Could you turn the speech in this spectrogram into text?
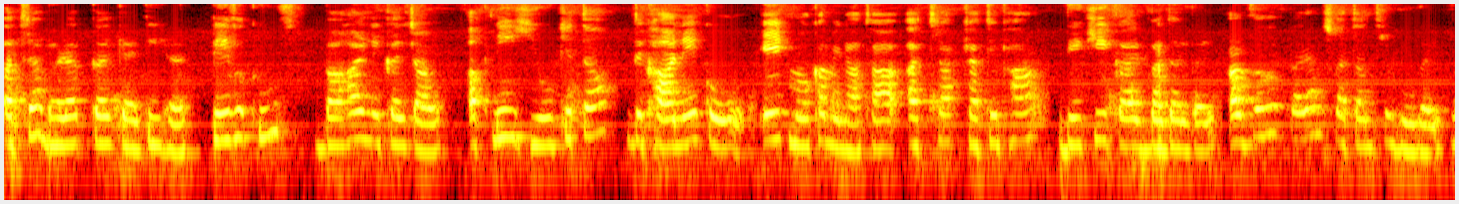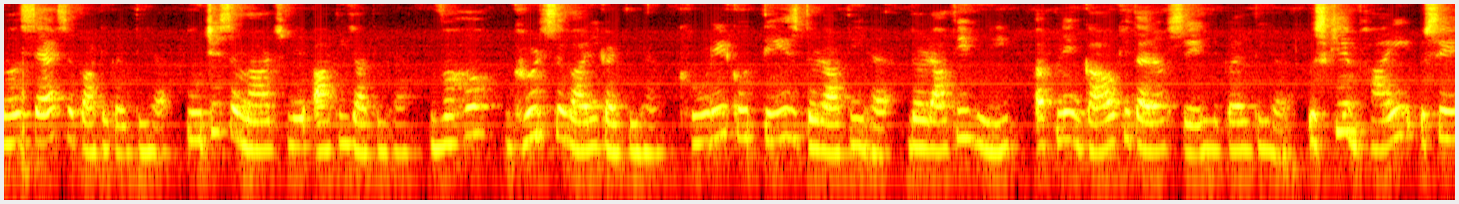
अत्रा भड़क कर कहती है, बेवकूफ़ बाहर निकल जाओ। अपनी योग्यता दिखाने को एक मौका मिला था। अत्रा प्रतिभा देखी कर बदल गई। अब वह परम स्वतंत्र हो गई। वह सैर सपाटे करती है। ऊँचे समाज में आती जाती है। वह घुड़सवारी करती है। घोड़े को तेज दौड़ाती है। दौड़ाती हुई अपने गाँव की तरफ़ से निकलती है। उसके भाई उसे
